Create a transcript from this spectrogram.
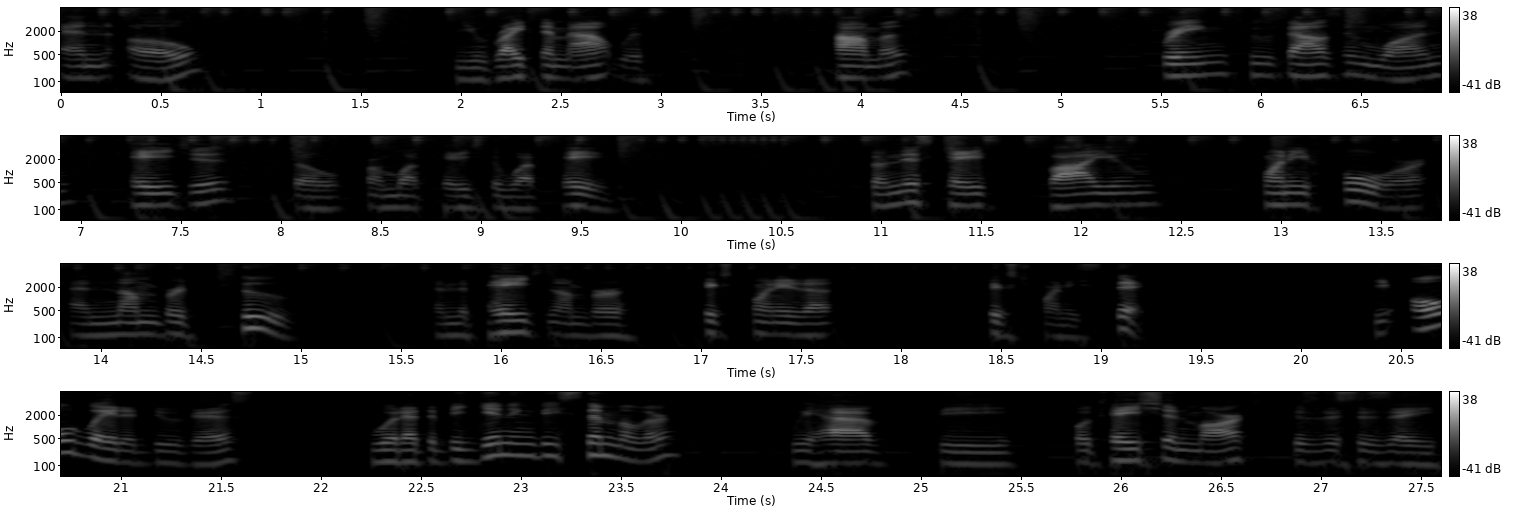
N-O. You write them out with commas. Spring 2001, pages, so from what page to what page. So in this case, volume 24 and number 2, and the page number 620 to 626. The old way to do this would at the beginning be similar. We have the quotation marks because this is a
